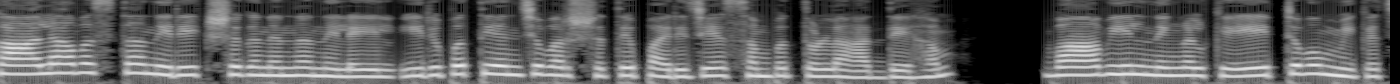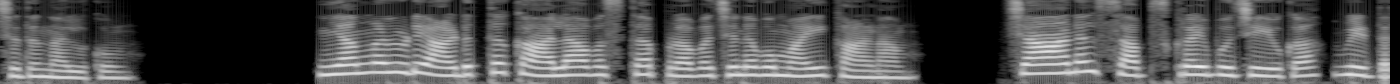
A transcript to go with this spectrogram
കാലാവസ്ഥാ നിരീക്ഷകനെന്ന നിലയിൽ ഇരുപത്തിയഞ്ച് വർഷത്തെ പരിചയസമ്പത്തുള്ള അദ്ദേഹം ഭാവിയിൽ നിങ്ങൾക്ക് ഏറ്റവും മികച്ചത് നൽകും. ഞങ്ങളുടെ അടുത്ത കാലാവസ്ഥാ പ്രവചനവുമായി കാണാം. ചാനൽ സബ്സ്ക്രൈബു ചെയ്യുക വിട.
